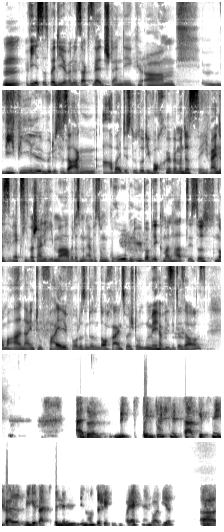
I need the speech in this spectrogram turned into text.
Mhm. Wie ist das bei dir, wenn du sagst selbstständig? Ähm, wie viel würdest du sagen, arbeitest du so die Woche, wenn man das, ich meine, das wechselt wahrscheinlich immer, aber dass man einfach so einen groben Überblick mal hat, ist das normal 9 to 5 oder sind das doch ein, zwei Stunden mehr? Wie sieht das aus? Also den Durchschnittstag gibt's nicht, weil, wie gesagt, ich bin in, in unterschiedlichen Projekten involviert. Äh,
